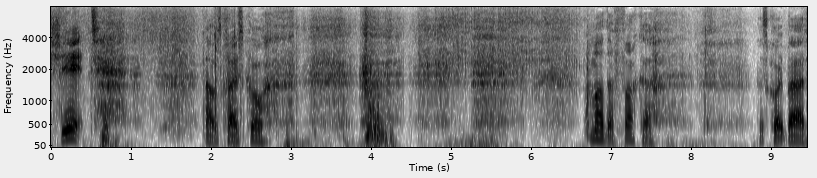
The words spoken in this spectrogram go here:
Shit. That was close call. Motherfucker. That's quite bad.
